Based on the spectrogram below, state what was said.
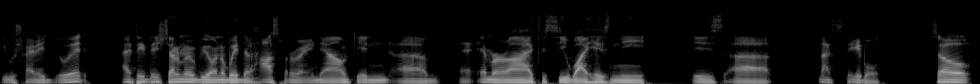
he was trying to do it, I think this gentleman would be on the way to the hospital right now getting um, an MRI to see why his knee is uh, not stable. So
